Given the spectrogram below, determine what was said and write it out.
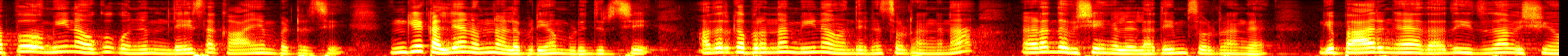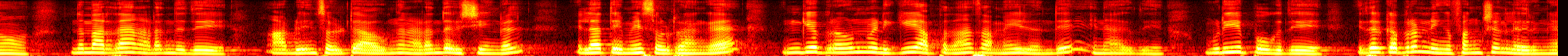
அப்போது மீனாவுக்கு கொஞ்சம் லேசாக காயம் பட்டுருச்சு. இங்கே கல்யாணம் நல்லபடியாக முடிஞ்சிருச்சு. அதற்கப்புறம் தான் மீனா வந்து என்ன சொல்கிறாங்கன்னா நடந்த விஷயங்கள் எல்லாத்தையும் சொல்கிறாங்க இங்கே பாருங்கள் அதாவது இதுதான் விஷயம். இந்த மாதிரி தான் நடந்தது அப்படின்னு சொல்லிட்டு அவங்க நடந்த விஷயங்கள் எல்லாத்தையுமே சொல்கிறாங்க இங்கே ப்ரௌன்மணிக்கு அப்போ தான் சமையல் வந்து என்ன ஆகுது முடிய போகுது. இதற்கப்புறம் நீங்கள் ஃபங்க்ஷனில் இருங்க.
